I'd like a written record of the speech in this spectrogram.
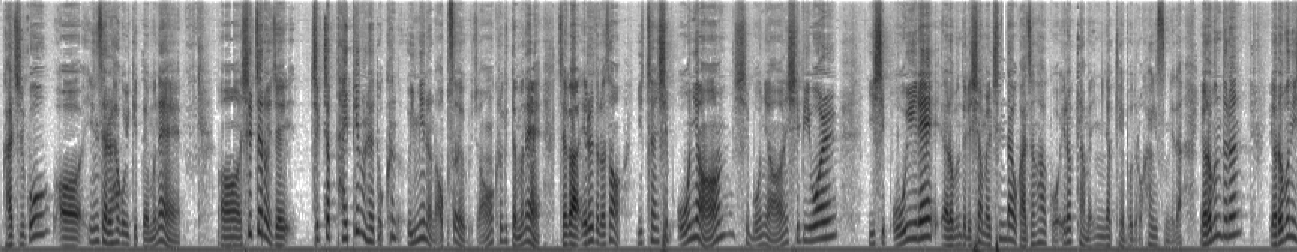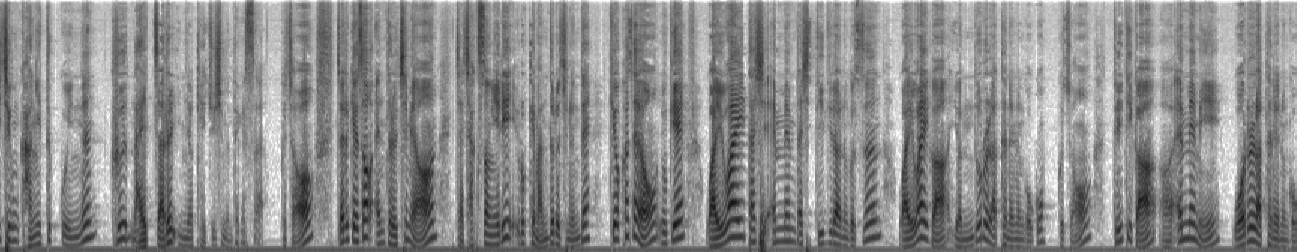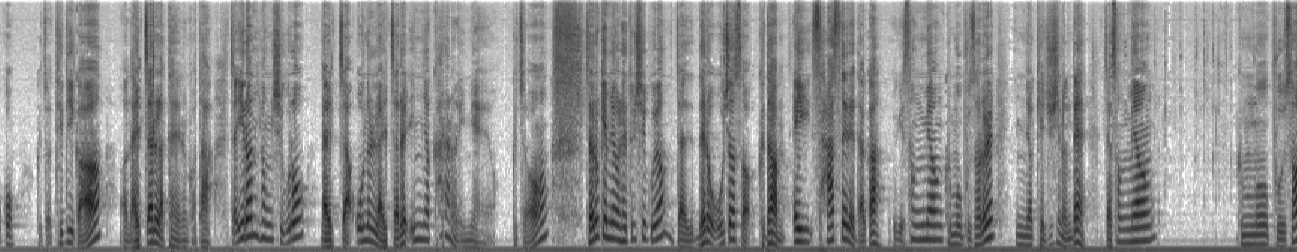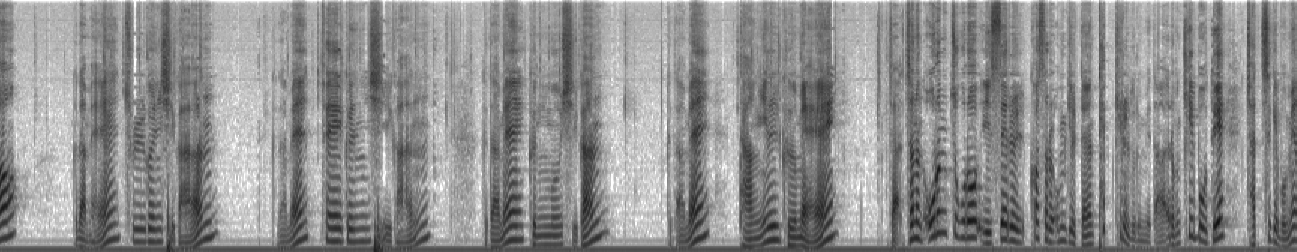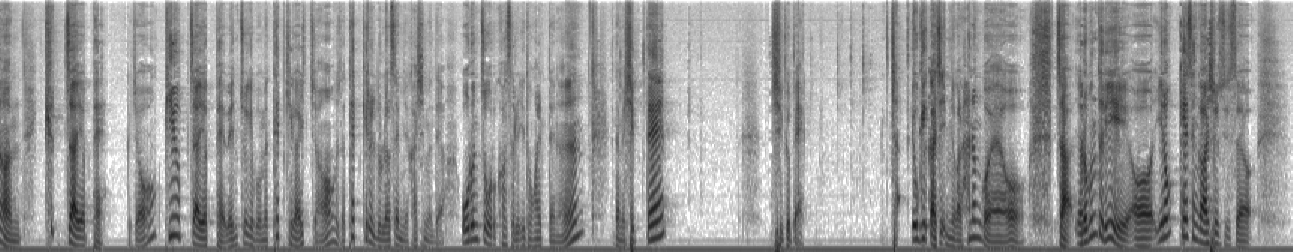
가지고 어, 인쇄를 하고 있기 때문에 어, 실제로 이제 직접 타이핑을 해도 큰 의미는 없어요. 그죠? 그렇기 때문에 제가 예를 들어서 2015년 15년 12월 25일에 여러분들이 시험을 친다고 가정하고 이렇게 한번 입력해 보도록 하겠습니다. 여러분들은 여러분이 지금 강의 듣고 있는 그 날짜를 입력해 주시면 되겠어요. 그쵸? 자, 이렇게 해서 엔터를 치면, 자, 작성일이 이렇게 만들어지는데, 기억하세요. 여기에 yy-mm-dd라는 것은yy가 연도를 나타내는 거고, 그죠? dd가, 어, mm이 월을 나타내는 거고, 그죠? dd가 어, 날짜를 나타내는 거다. 자, 이런 형식으로 날짜, 오늘 날짜를 입력하라는 의미예요. 그죠? 자, 이렇게 입력을 해 두시고요. 자, 내려오셔서 그 다음 A4셀에다가 여기 성명 근무 부서를 입력해 주시는데 자, 성명 근무 부서 그 다음에 출근 시간 그 다음에 퇴근 시간 그 다음에 근무 시간 그 다음에 당일 금액 자, 저는 오른쪽으로 이 셀을 커서를 옮길 때는 탭키를 누릅니다. 여러분 키보드의 좌측에 보면 Q자 옆에 그죠? 비읍자 옆에 왼쪽에 보면 탭키가 있죠. 그래서 탭키를 눌러서 입력하시면 돼요. 오른쪽으로 커서를 이동할 때는 그 다음에 10대 지급액 자 여기까지 입력을 하는 거예요. 자 여러분들이 어, 이렇게 생각하실 수 있어요.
